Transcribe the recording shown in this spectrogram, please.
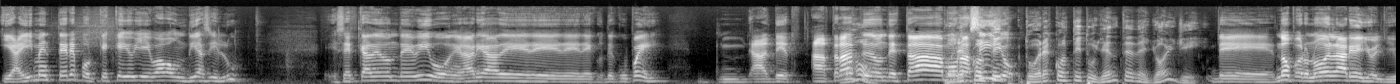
Y ahí me enteré por qué es que yo llevaba un día sin luz. Eh, Cerca de donde vivo, en el área de, de, de, de- Cupey, mm, a- de- atrás Ojo, de donde está Monacillo. tú eres constituyente de Georgie. de no, pero no en el área de Georgie,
